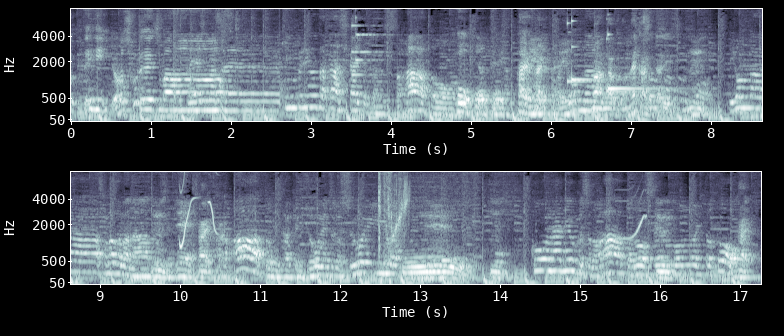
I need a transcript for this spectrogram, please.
録ぜひよろしくお願いします。お願いしますキンブリの高橋海人君アートをやってるやつはいはい。とかいろんな漫画とかね描いたりいろんなさまざまなアートをしてて、うん。はいはい。アートにかける情熱がすごいらしくて、うん。コーナーによくそのアートの専門の人と、はい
